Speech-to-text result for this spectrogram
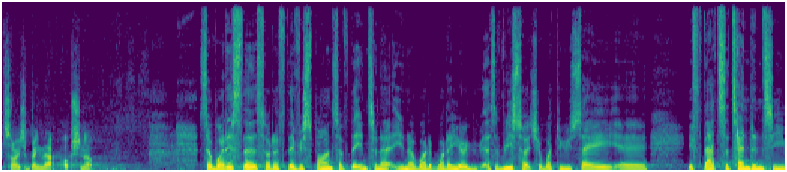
sorry to bring that option up. So, what is the sort of the response of the internet? You know, what what are your as a researcher? What do you say uh, if that's a tendency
